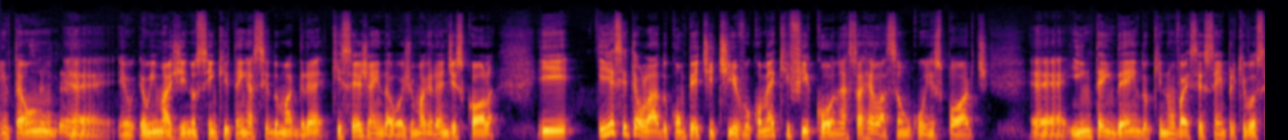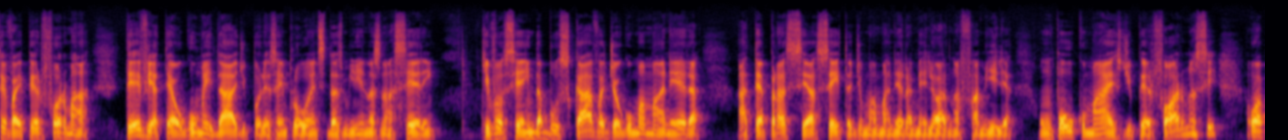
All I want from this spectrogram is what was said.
Então, é, eu, eu, imagino sim que tenha sido uma grande, que seja ainda hoje uma grande escola. E, e esse teu lado competitivo, como é que ficou nessa relação com o esporte? É, e entendendo que não vai ser sempre que você vai performar. Teve até alguma idade, por exemplo, ou antes das meninas nascerem, que você ainda buscava de alguma maneira até para ser aceita de uma maneira melhor na família, um pouco mais de performance, ou a,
